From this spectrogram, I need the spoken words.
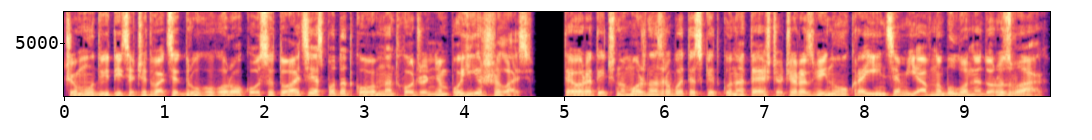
Чому 2022 року ситуація з податковим надходженням погіршилась? Теоретично можна зробити скидку на те, що через війну українцям явно було не до розваг.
